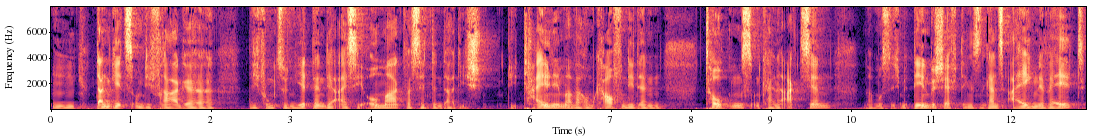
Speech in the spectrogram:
Hm, dann geht es um die Frage, wie funktioniert denn der ICO-Markt? Was sind denn da die, die Teilnehmer? Warum kaufen die denn Tokens und keine Aktien? Da musst du dich mit denen beschäftigen. Das ist eine ganz eigene Welt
